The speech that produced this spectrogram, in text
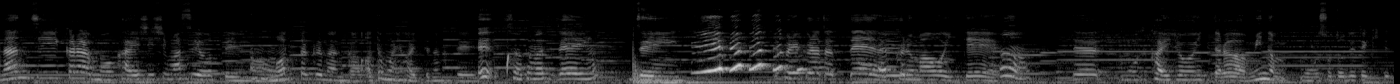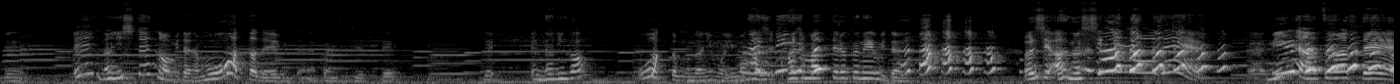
何時からもう開始しますよっていうのは全くなんか頭に入ってなくて。えその友達全員？全員。でプリクラ撮って車置いてうんでもう会場行ったらみんなもう外出てきてて「え何してんの?」みたいな「もう終わったで」みたいな感じで言って。で「え何が？終わったも何も今。はじ始まってるくね?」みたいな。私あの式場でみんな集まって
